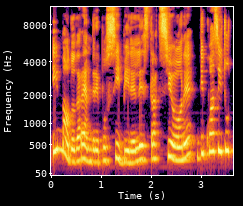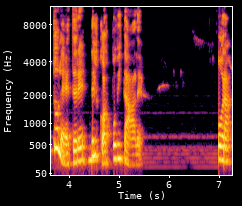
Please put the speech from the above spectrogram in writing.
in modo da rendere possibile l'estrazione di quasi tutto l'etere del corpo vitale. Ora,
